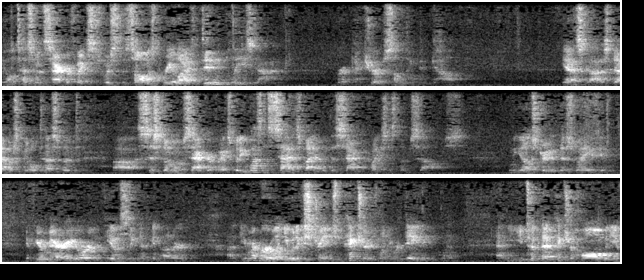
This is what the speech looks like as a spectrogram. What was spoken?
The Old Testament sacrifices, which the psalmist realized didn't please God, were a picture of something to come. Yes, God established the Old Testament uh, system of sacrifice, but he wasn't satisfied with the sacrifices themselves. Let me illustrate it this way. If, if you're married or if you have a significant other, uh, you remember when you would exchange pictures when you were dating? And you took that picture home and you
